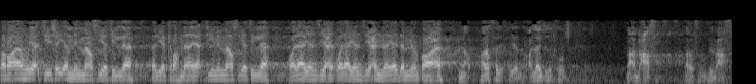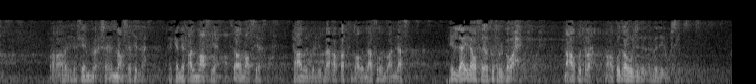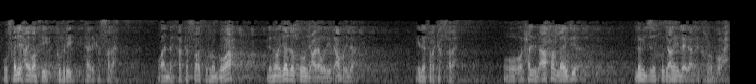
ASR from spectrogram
فرآه يأتي شيئا من معصية الله فليكره ما يأتي من معصية الله ولا ينزع ولا ينزعن يدا من طاعة. نعم هذا صريح لأنه لا يجوز الخروج مع المعاصي بالمعاصي يأتيهم شيء من معصية الله لكن يفعل المعصية سواء المعصية تعامل بالربا أو قتل بعض الناس أو بعض الناس إلا إذا وصل إلى كفر البواح مع القدرة مع القدرة وجود البديل المسلم. وصريح أيضا في كفر تارك الصلاة وأن ترك الصلاة كفر بواح لأنه أجاز الخروج على ولي الأمر إذا إذا ترك الصلاة. والحديث الآخر لا يجي لم يجوز الخروج عليه إلا إذا أتى كفر بواح.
